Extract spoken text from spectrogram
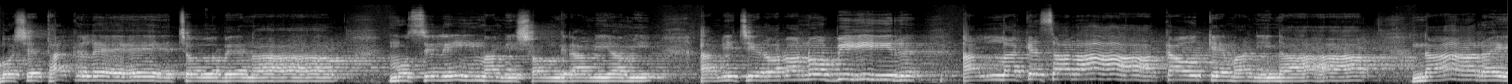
বসে থাকলে চলবে না। মুসলিম আমি, সংগ্রামী আমি আমি চিররণবীর আল্লাহকে সারা কাউকে মানি না। নারাই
